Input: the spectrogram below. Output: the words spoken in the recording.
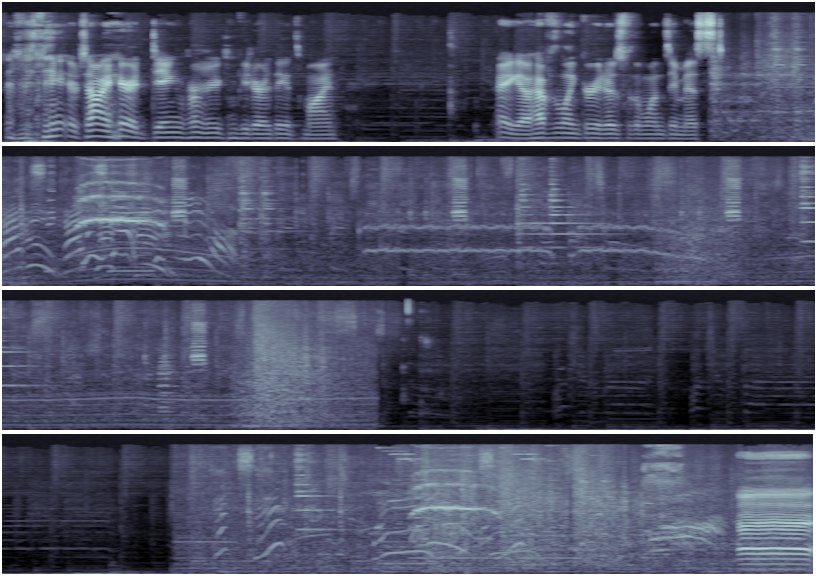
Every every time I hear a ding from your computer, I think it's mine. There you go. Have the link Doritos for the ones you missed. Uh,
